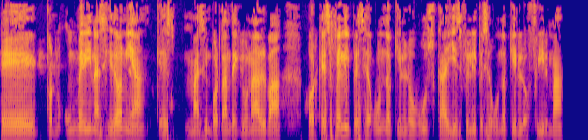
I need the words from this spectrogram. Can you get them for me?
eh, con un Medina Sidonia, que es más importante que un Alba, porque es Felipe II quien lo busca y es Felipe II quien lo firma.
